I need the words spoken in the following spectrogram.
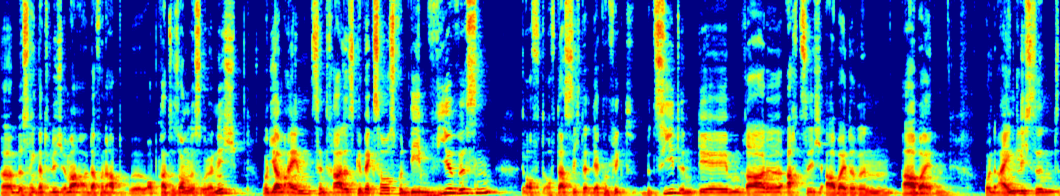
Ähm, das hängt natürlich immer davon ab, äh, ob gerade Saison ist oder nicht. Und die haben ein zentrales Gewächshaus, von dem wir wissen, auf, auf das sich der Konflikt bezieht, in dem gerade 80 Arbeiterinnen arbeiten. Und eigentlich sind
